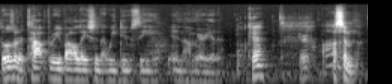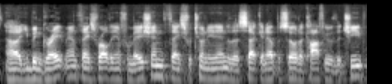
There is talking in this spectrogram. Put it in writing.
those are the top three violations that we do see in uh, Murrieta. Okay. Great. Awesome. Uh, you've been great, man. Thanks for all the information. Thanks for tuning in to the second episode of Coffee with the Chief.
